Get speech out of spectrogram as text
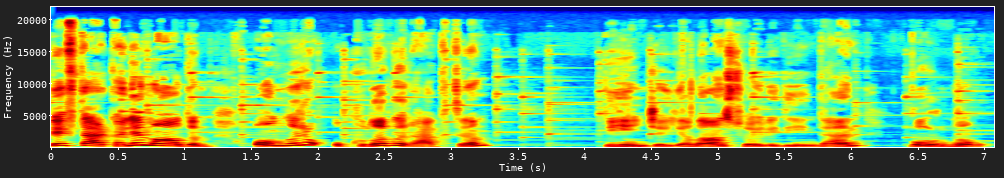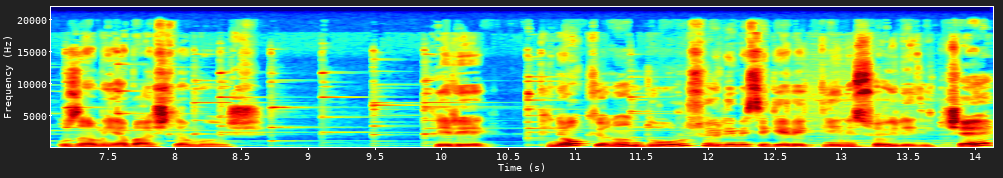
Defter kalem aldım. Onları okula bıraktım deyince yalan söylediğinden burnu uzamaya başlamış. Peri Pinokyo'nun doğru söylemesi gerektiğini söyledikçe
